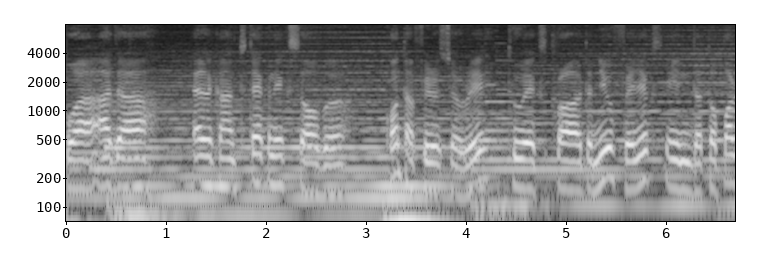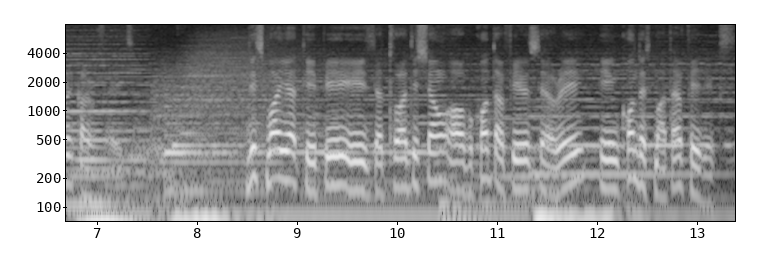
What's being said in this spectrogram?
or other elegant techniques of quantum field theory to explore the new physics in the topological phase. This YITP is a tradition of quantum field theory in condensed matter physics.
